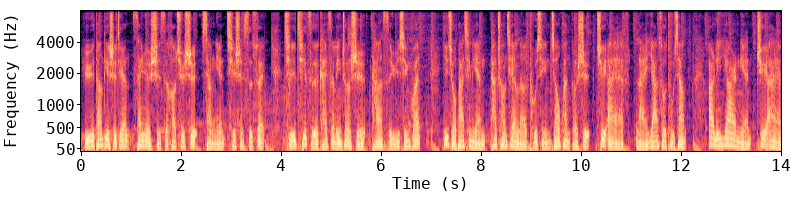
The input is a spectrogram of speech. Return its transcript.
于当地时间三月十四号去世，享年七十四岁。其妻子凯瑟琳证实，他死于新冠。一九八七年，他创建了图形交换格式 GIF 来压缩图像。二零一二年，GIF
